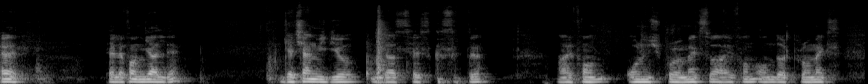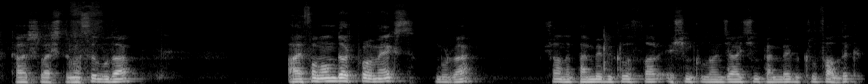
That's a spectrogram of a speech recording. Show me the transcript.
Evet. Telefon geldi. Geçen video biraz ses kısıktı. iPhone 13 Pro Max ve iPhone 14 Pro Max karşılaştırması. Bu da iPhone 14 Pro Max burada. Şu anda pembe bir kılıf var. Eşim kullanacağı için pembe bir kılıf aldık.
